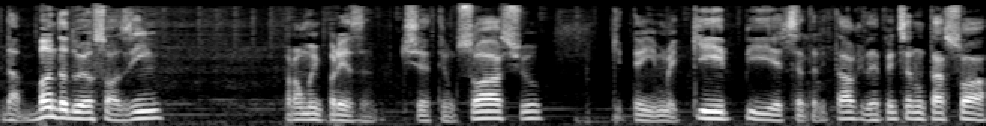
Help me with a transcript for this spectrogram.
da banda do eu sozinho para uma empresa que você tem um sócio, que tem uma equipe, etc e tal, que de repente você não tá só,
